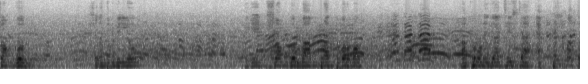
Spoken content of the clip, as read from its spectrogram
শঙ্কর, সেখান থেকে এগেইন শঙ্কর বাম প্রান্ত বরাবর আক্রমণে যাওয়ার চেষ্টা, একটাই মাত্র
